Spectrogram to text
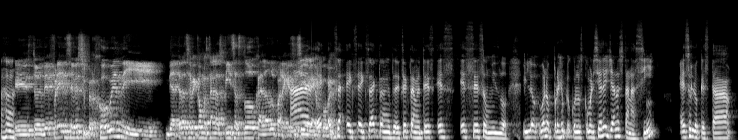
Ajá. Esto, de frente se ve súper joven y de atrás se ve cómo están las pinzas todo jalado para que se siga viendo ah, joven. exactamente, exactamente. Es, es, es eso mismo. Y lo, bueno, por ejemplo, con los comerciales ya no están así. Eso es lo que está,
